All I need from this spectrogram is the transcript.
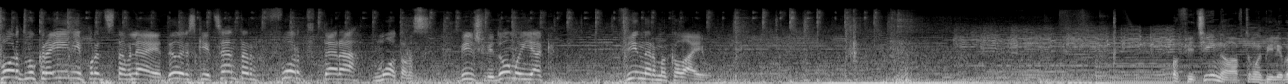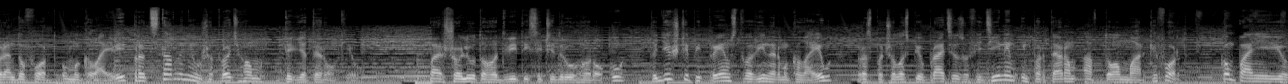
Ford в Україні представляє дилерський центр Ford Terra Motors, більш відомий як Віннер Миколаїв. Офіційно автомобілі бренду Ford у Миколаєві представлені уже протягом 9 років. 1 лютого 2002 року тоді ще підприємство Вінер Миколаїв розпочало співпрацю з офіційним імпортером авто марки Ford компанією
